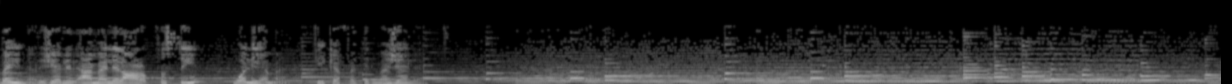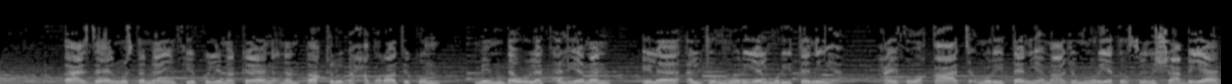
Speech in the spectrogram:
بين رجال الأعمال العرب في الصين واليمن في كافة المجالات. أعزائي المستمعين في كل مكان ننتقل بحضراتكم من دولة اليمن إلى الجمهورية الموريتانية حيث وقعت موريتانيا مع جمهورية الصين الشعبية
